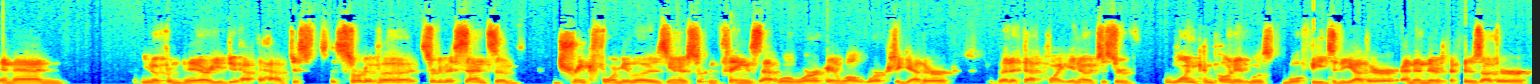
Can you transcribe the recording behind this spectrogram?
And then you know from there you do have to have just sort of a sort of a sense of drink formulas you know certain things that will work and won't work together. But at that point you know just sort of one component will will feed to the other. And then there's there's other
